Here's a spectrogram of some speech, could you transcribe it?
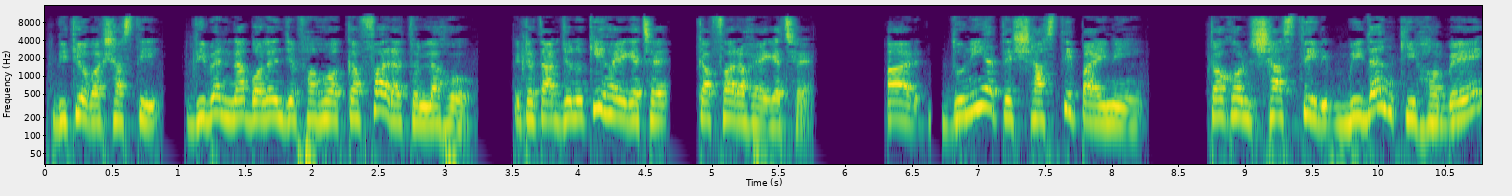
দ্বিতীয়বার শাস্তি দিবেন না বলেন যে ফাহুয়া কাফারাতুল্লাহ এটা তার জন্য কি হয়ে গেছে? কাফারা হয়ে গেছে। আর দুনিয়াতে শাস্তি পায়নি। তখন শাস্তির বিধান কি হবে?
